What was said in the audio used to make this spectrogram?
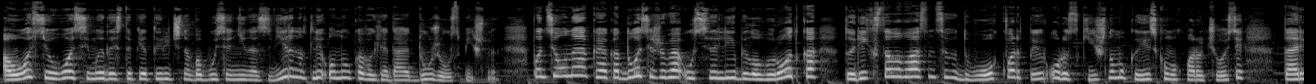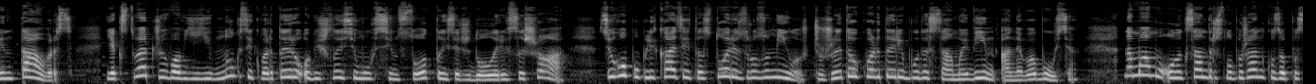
А ось його 75-річна бабуся Ніна Звір на тлі онука виглядає дуже успішною. Пенсіонерка, яка досі живе у селі Білогородка, торік стала власницею двох квартир у розкішному київському хмарочосі Тарін Тауерс. Як стверджував її внук, ці квартири обійшлись йому в 700 тисяч доларів США. З його публікацій та сторі зрозуміло, що жити у квартирі буде саме він, а не бабуся. На маму Олександр Слобоженко записав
